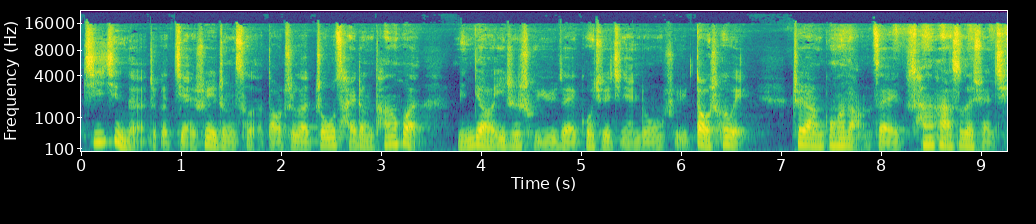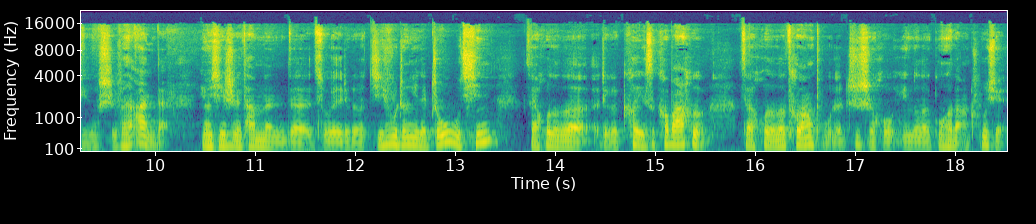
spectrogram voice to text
激进的这个减税政策导致了州财政瘫痪，民调一直处于在过去的几年中属于倒车位。这让共和党在堪萨斯的选情十分黯淡。尤其是他们的所谓的这个极富争议的州务卿，在获得了这个克里斯科巴赫在获得了特朗普的支持后，赢得了共和党初选。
